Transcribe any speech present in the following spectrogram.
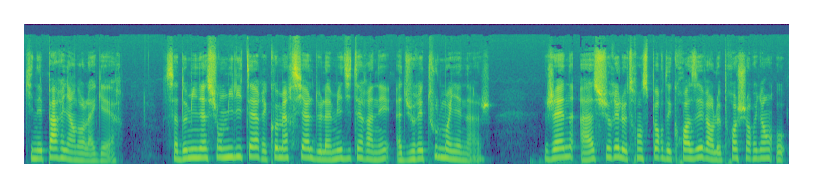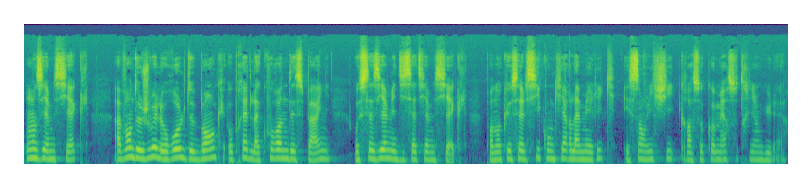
qui n'est pas rien dans la guerre. Sa domination militaire et commerciale de la Méditerranée a duré tout le Moyen Âge. Gênes a assuré le transport des croisés vers le Proche-Orient au XIe siècle, avant de jouer le rôle de banque auprès de la couronne d'Espagne au XVIe et XVIIe siècle, pendant que celle-ci conquiert l'Amérique et s'enrichit grâce au commerce triangulaire.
